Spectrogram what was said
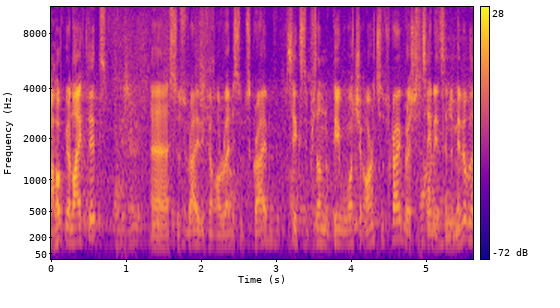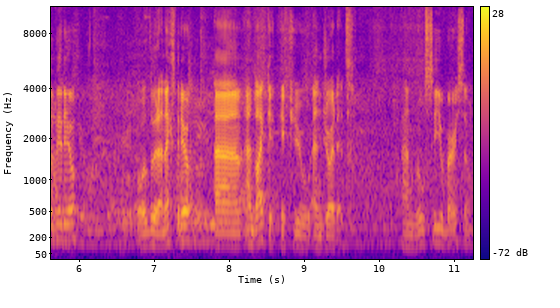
I hope you liked it. Uh, subscribe if you already subscribed. 60% of people watching aren't subscribed, but I should say it's in the middle of the video. We'll do that next video. Um, and like it if you enjoyed it. And we'll see you very soon.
